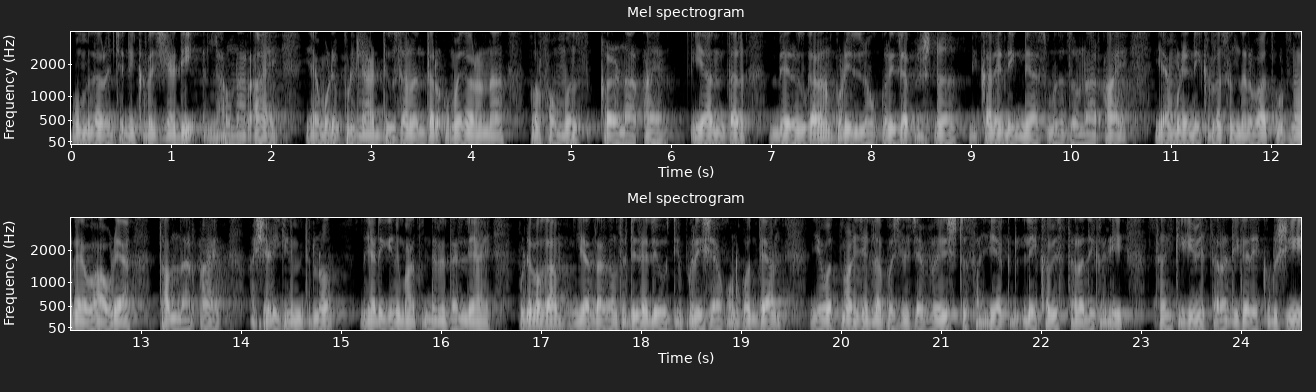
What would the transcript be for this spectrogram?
उमेदवारांच्या निकालाची यादी लावणार आहे. यामुळे पुढील आठ दिवसानंतर उमेदवारांना परफॉर्मन्स कळणार आहे. यानंतर बेरोजगारांपुढील नोकरीचा प्रश्न निकाली निघण्यास मदत होणार आहे. यामुळे निकालासंदर्भात उठणाऱ्या वावड्या थांबणार आहेत. अशा ठिकाणी मित्रांनो या ठिकाणी बातमी देण्यात आली आहे. पुढे बघा या जागांसाठी झाली होती परीक्षा. कोणकोणत्या? यवतमाळ जिल्हा परिषदेच्या वरिष्ठ सहाय्यक लेखा विस्तार अधिकारी सांख्यिकी विस्तार अधिकारी कृषी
